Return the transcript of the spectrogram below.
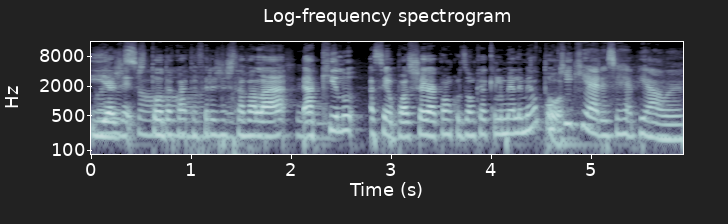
E Olha a gente, só, toda quarta-feira a gente tava lá. Aquilo, assim, eu posso chegar à conclusão que aquilo me alimentou. O que que era esse happy hour?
